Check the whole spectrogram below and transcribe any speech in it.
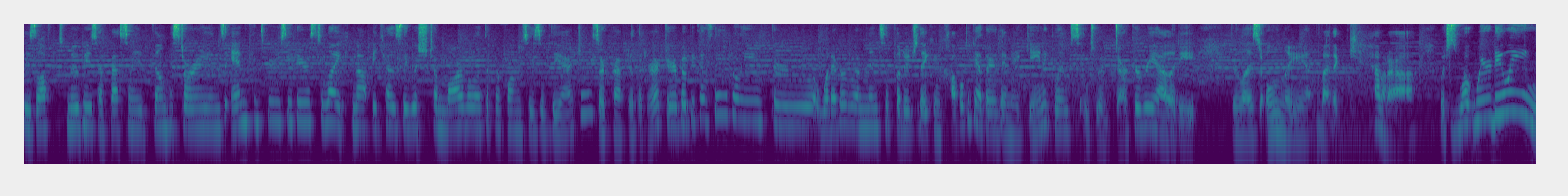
These lost movies have fascinated film historians and conspiracy theorists alike, not because they wish to marvel at the performances of the actors or craft of the director, but because they believe through whatever remnants of footage they can cobble together, they may gain a glimpse into a darker reality, realized only by the camera, which is what we're doing.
